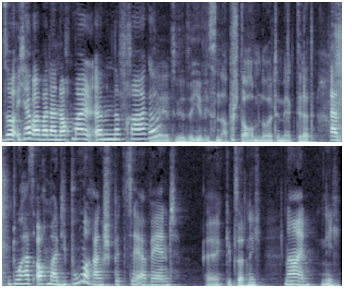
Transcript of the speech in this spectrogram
So, ich habe aber dann noch mal ähm, eine Frage. Ja, jetzt will sie hier Wissen abstauben, Leute. Merkt ihr das? Ähm, du hast auch mal die Boomerangspitze erwähnt. Hä, gibt's das nicht? Nein, Nicht?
